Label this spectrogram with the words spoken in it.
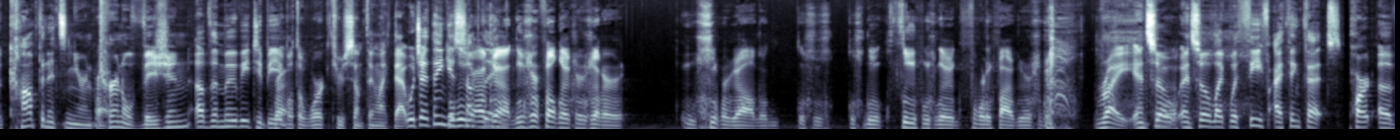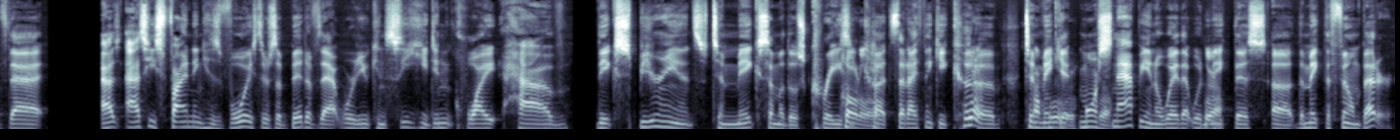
a confidence in your internal vision of the movie to be Right. able to work through something like that. Which I think is are, something. again, these are filmmakers that are super young, and this is this new Thief was made 45 years ago. right and so Yeah. and so like with thief i think that's part of that as as he's finding his voice there's a bit of that where you can see he didn't quite have the experience to make some of those crazy Totally. cuts that i think he could Yeah, have to make it more Yeah. snappy in a way that would Yeah. make this uh the make the film better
